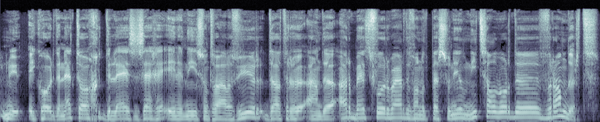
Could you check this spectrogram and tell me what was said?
Nu, ik hoorde net toch de lijzen zeggen in het nieuws van 12 uur dat er aan de arbeidsvoorwaarden van het personeel niet zal worden veranderd.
